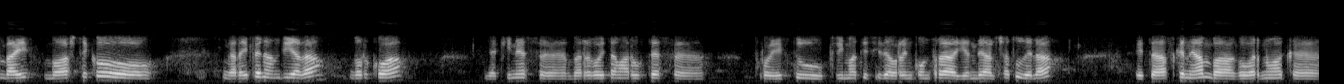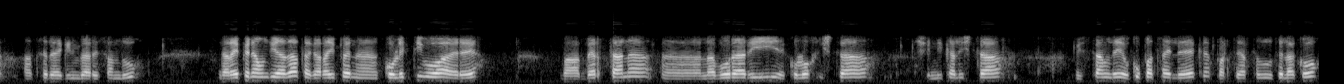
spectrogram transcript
Bai, bo hasteko garaipen handia da, dorkoa, jakinez eh, berregoita urtez eh, proiektu klimatizida horren kontra jende altxatu dela, eta azkenean ba, gobernuak eh, atzera egin behar izan du. Garaipen handia da eta garaipen kolektiboa ere, ba, bertan laborari, ekologista, sindikalista, biztanle, okupatzaileek parte hartu dutelako,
